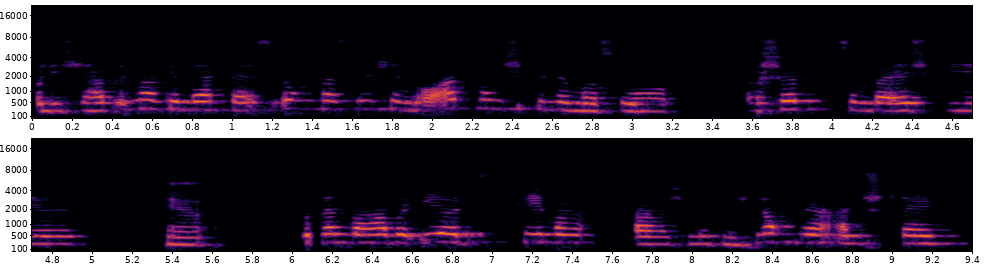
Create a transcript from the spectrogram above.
Und ich habe immer gemerkt, da ist irgendwas nicht in Ordnung. Ich bin immer so erschöpft zum Beispiel. Ja. Und dann war aber eher das Thema, ah, ich muss mich noch mehr anstrengen.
